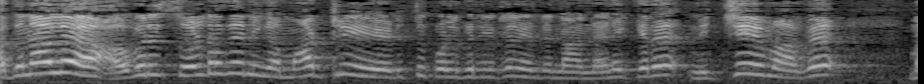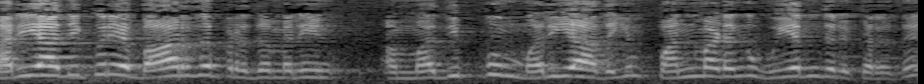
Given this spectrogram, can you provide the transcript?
அதனால அவர் சொல்றதை நீங்க மாற்றி எடுத்துக்கொள்கிறீர்கள் என்று நான் நினைக்கிறேன். நிச்சயமாக மரியாதைக்குரிய பாரத பிரதமரின் மதிப்பும் மரியாதையும் பன்மடங்கு உயர்ந்திருக்கிறது.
